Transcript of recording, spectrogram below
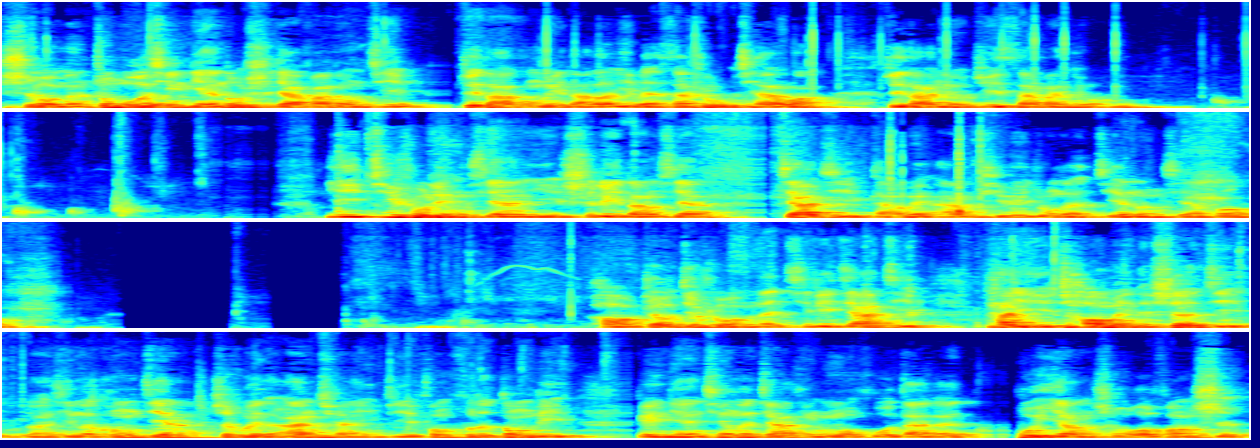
是我们中国新年度十佳发动机，最大功率达到135千瓦，最大扭矩300牛米。以技术领先，以实力当先，佳绩敢为 MPV 中的节能先锋。好，这就是我们的吉利嘉际，它以潮美的设计、暖心的空间、智慧的安全以及丰富的动力，给年轻的家庭用户带来不一样的生活方式。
